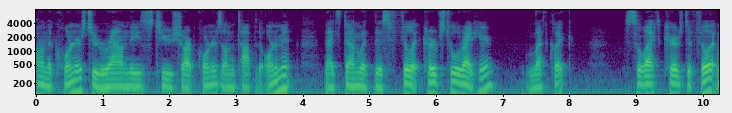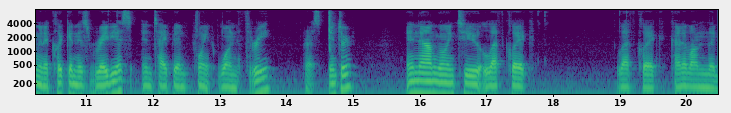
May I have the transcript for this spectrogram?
on the corners to round these two sharp corners on the top of the ornament. That's done with this fillet curves tool right here. Left click, select curves to fillet. I'm going to click in this radius and type in 0.13, press enter. And now I'm going to left click, left click, kind of on the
